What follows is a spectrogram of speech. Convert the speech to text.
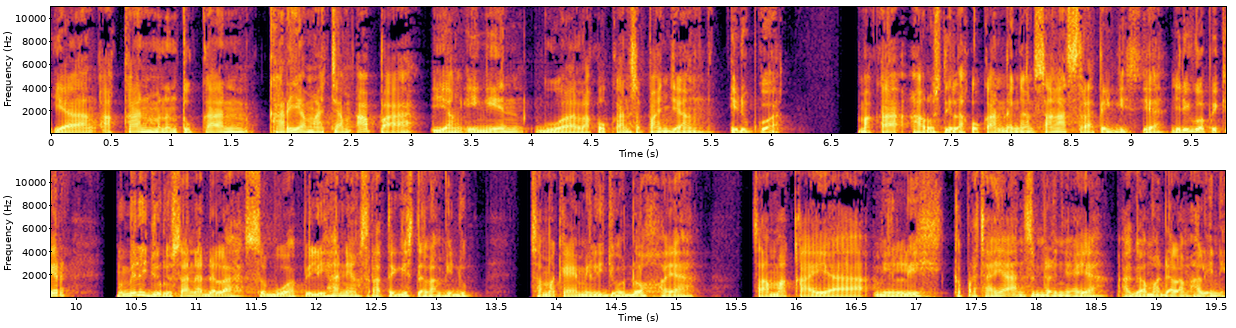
yang akan menentukan karya macam apa yang ingin gue lakukan sepanjang hidup gue. Maka harus dilakukan dengan sangat strategis ya. Jadi gue pikir Memilih jurusan adalah sebuah pilihan yang strategis dalam hidup. Sama kayak milih jodoh ya, sama kayak milih kepercayaan sebenarnya ya, agama dalam hal ini.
